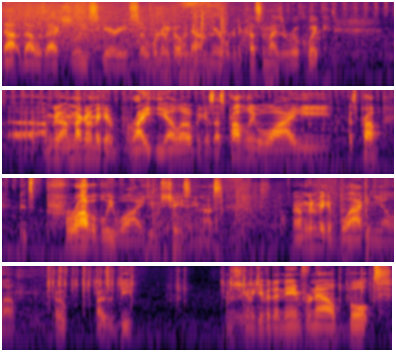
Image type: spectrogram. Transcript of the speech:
that, that was actually scary. So we're to go in down here, we're to customize it real quick. Uh, I'm gonna. I'm not gonna make it bright yellow because that's probably why he. That's prob. It's probably why he was chasing us. I'm gonna make it black and yellow. Oh, why does it beat? I'm just gonna give it a name for now. Bolt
